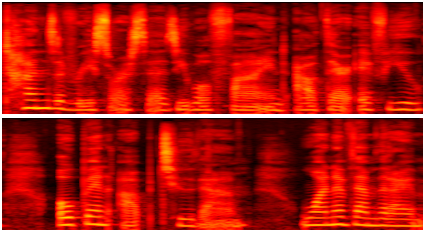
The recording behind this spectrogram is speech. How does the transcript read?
tons of resources you will find out there if you open up to them. One of them that I,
